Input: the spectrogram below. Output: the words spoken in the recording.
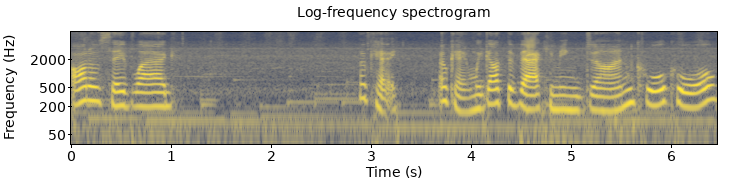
autosave lag. Okay. Okay, and we got the vacuuming done. Cool, cool.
